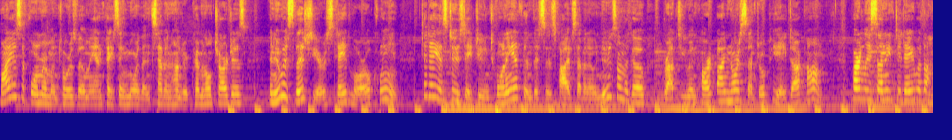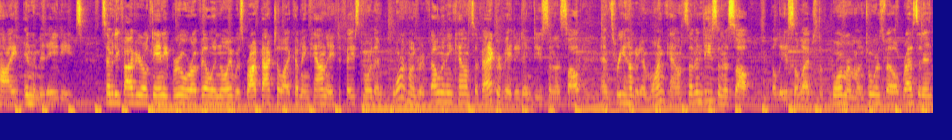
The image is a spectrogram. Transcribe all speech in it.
Why is a former Montoursville man facing more than 700 criminal charges? And who is this year's state laurel queen? Today is Tuesday, June 20th, and this is 570 News on the Go, brought to you in part by NorthCentralPA.com. Partly sunny today with a high in the mid 80s. 75 year old Danny Brewer of Illinois was brought back to Lycoming County to face more than 400 felony counts of aggravated indecent assault and 301 counts of indecent assault. Police allege the former Montoursville resident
